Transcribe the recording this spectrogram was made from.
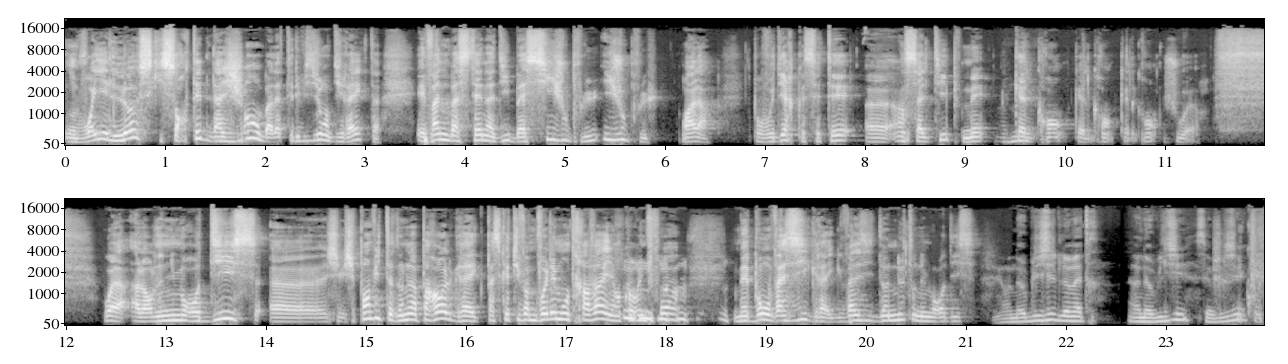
on voyait l'os qui sortait de la jambe à la télévision en direct. Et Van Basten a dit, bah, s'il joue plus, il joue plus. Voilà. Pour vous dire que c'était euh, un sale type, mais mm-hmm. quel grand, quel grand, quel grand joueur. Voilà. Alors le numéro 10, euh, j'ai pas envie de te donner la parole, Greg, parce que tu vas me voler mon travail encore une fois. Mais bon, vas-y, Greg, vas-y, donne-nous ton numéro 10. On est obligé de le mettre. On est obligé, c'est obligé. Écoute,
